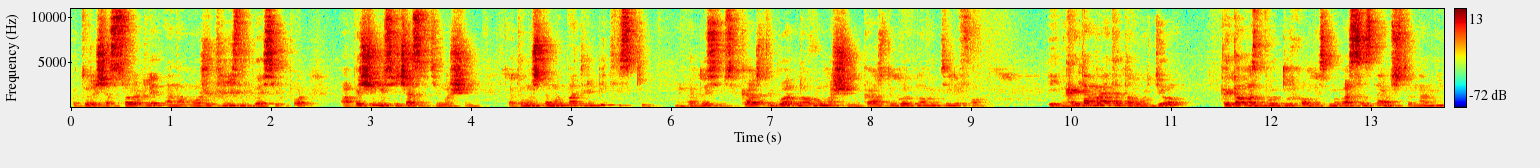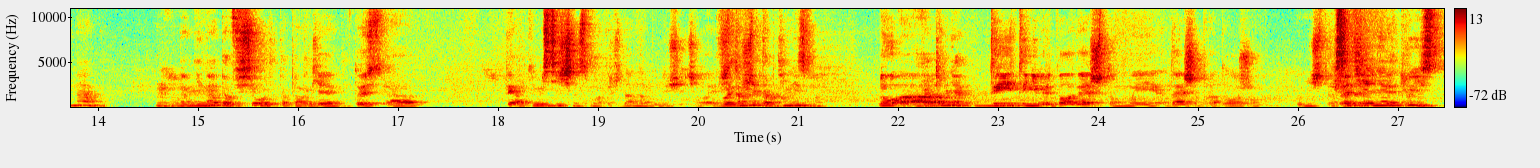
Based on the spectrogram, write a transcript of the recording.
которая сейчас 40 лет, она может ездить до сих пор. А почему сейчас эти машины? Потому что мы потребительски Мгм. относимся. Каждый год новую машину, каждый год новый телефон. И Окей. когда мы от этого уйдем, когда у нас будет духовность, мы осознаем, что нам не надо. Мгм. Нам не надо все вот это потреблять. Окей. То есть а, ты оптимистично смотришь, да, на будущее человечества? В этом нет оптимизма. Ну, а, В этом нет. Ты, ты не предполагаешь, что мы дальше продолжим уничтожать... Кстати, я не альтруист.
